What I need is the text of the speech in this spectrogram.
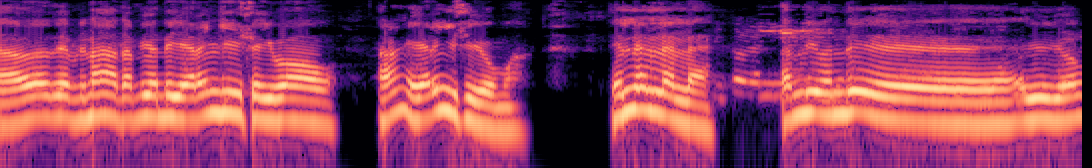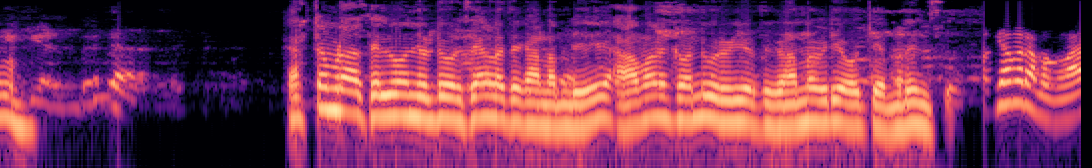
அதாவது எப்படின்னா தம்பி வந்து இறங்கி செய்வோம் ஆ, இறங்கி செய்வோமா இல்ல இல்ல இல்ல தம்பி வந்து ஐயோ கஷ்டம்டா செல்வம்னு சொல்லிட்டு ஒரு சேனல் வச்சிருக்கான் தம்பி. அவனுக்கு வந்து ஒரு வீடியோ எடுத்துக்க நம்ம வீடியோ ஓகே முடிஞ்சு கேமரா பாக்கவா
